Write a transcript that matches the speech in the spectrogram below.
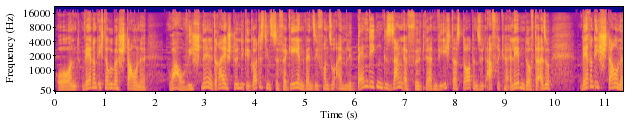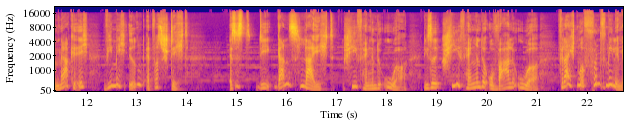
Und während ich darüber staune, wow, wie schnell dreistündige Gottesdienste vergehen, wenn sie von so einem lebendigen Gesang erfüllt werden, wie ich das dort in Südafrika erleben durfte. Also, während ich staune, merke ich, wie mich irgendetwas sticht. Es ist die ganz leicht schief hängende Uhr, diese schief hängende ovale Uhr, vielleicht nur 5 mm.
